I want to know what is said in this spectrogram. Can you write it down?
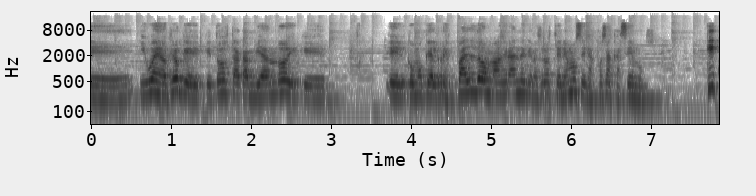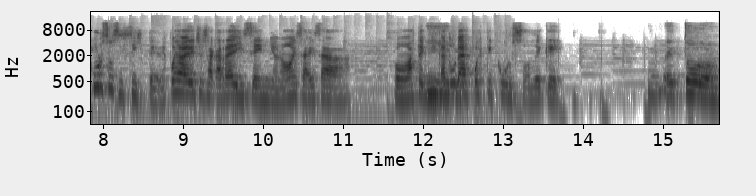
Eh, y bueno, creo que, todo está cambiando y que el, como que el respaldo más grande que nosotros tenemos es las cosas que hacemos. ¿Qué cursos hiciste después de haber hecho esa carrera de diseño, no? Esa, esa como más tecnicatura, después qué cursos, de qué? Eh, todo.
